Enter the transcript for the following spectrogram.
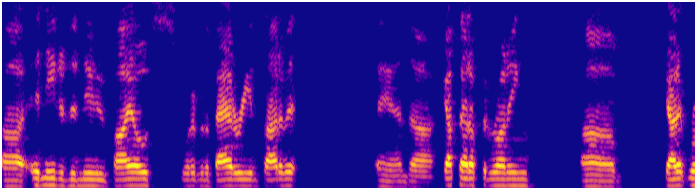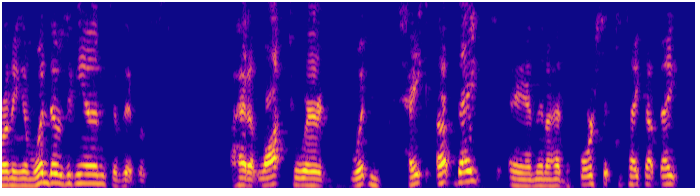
Uh, it needed a new BIOS, whatever the battery inside of it and uh, got that up and running. Um, got it running in Windows again because it was I had it locked to where it wouldn't take updates, and then I had to force it to take updates.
